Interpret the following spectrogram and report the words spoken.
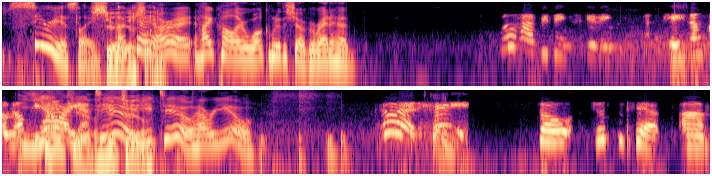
Seriously. Seriously. Okay, all right. Hi, caller. Welcome to the show. Go right ahead. Well, happy Thanksgiving, Kate and Uncle Milty. Yeah, How are you you? too. You too. You too. How are you? Good. Hey. So, just a tip. Um,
